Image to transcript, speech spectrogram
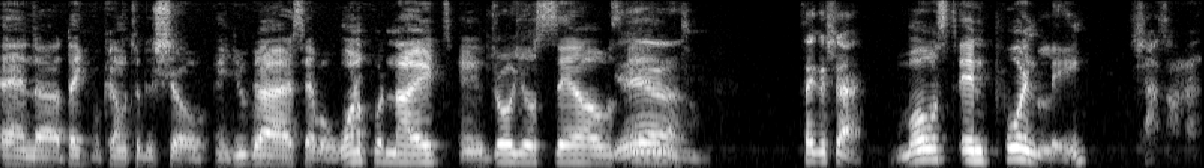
And uh, thank you for coming to the show. And you guys have a wonderful night. Enjoy yourselves. Yeah. And Take a shot. most importantly, Shots on us.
